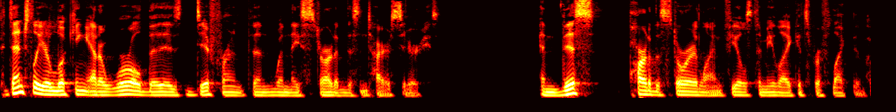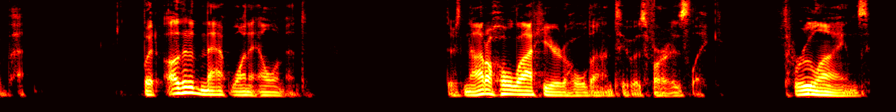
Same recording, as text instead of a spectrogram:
potentially are looking at a world that is different than when they started this entire series. And this part of the storyline feels to me like it's reflective of that. But other than that one element, there's not a whole lot here to hold on to as far as like through lines,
